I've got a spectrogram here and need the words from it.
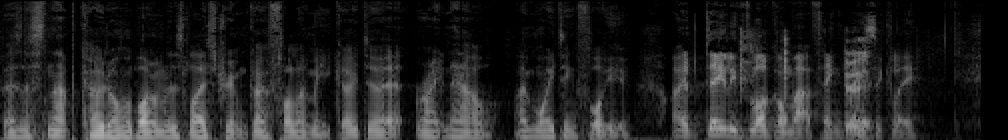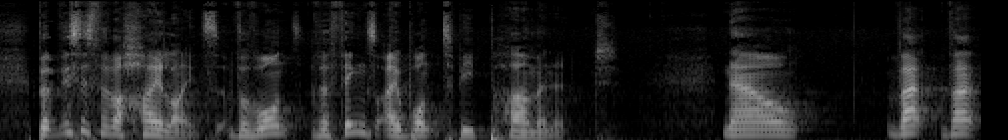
There's a snap code on the bottom of this live stream. Go follow me. Go do it right now. I'm waiting for you. I had a daily blog on that thing basically. But this is for the highlights, the want, the things I want to be permanent. Now, that that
